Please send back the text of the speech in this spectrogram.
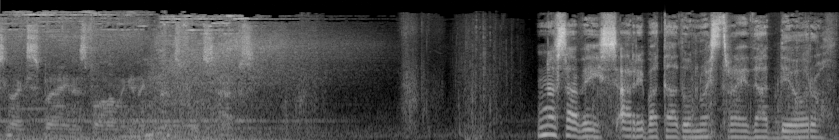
Looks like Spain is following in England's footsteps. Nos habéis arrebatado nuestra edad de oro.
